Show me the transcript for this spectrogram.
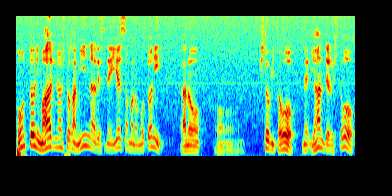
本当に周りの人がみんなですね、イエス様のもとに、あの、人々を、ね、病んでる人を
